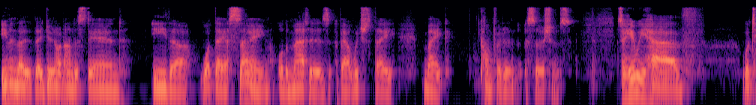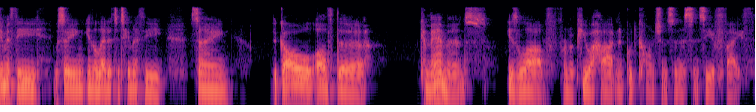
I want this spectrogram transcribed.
even though they do not understand either what they are saying or the matters about which they make confident assertions. So here we have what Timothy was saying in the letter to Timothy, saying the goal of the commandments is love from a pure heart and a good conscience and a sincere faith.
